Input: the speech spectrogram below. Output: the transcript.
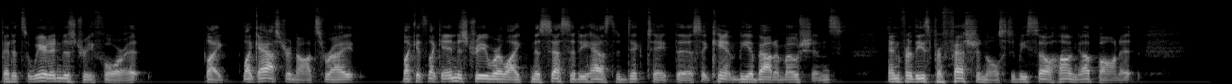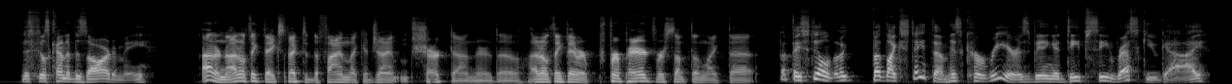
but it's a weird industry for it. Like like astronauts, right? Like it's like an industry where like necessity has to dictate this. It can't be about emotions. And for these professionals to be so hung up on it, it just feels kind of bizarre to me. I don't know. I don't think they expected to find like a giant shark down there, though. I don't think they were prepared for something like that. But they still, but like Statham, his career is being a deep sea rescue guy.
